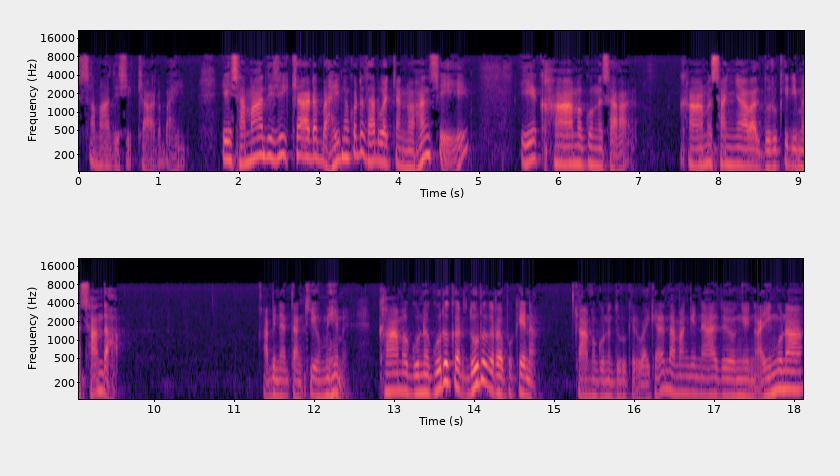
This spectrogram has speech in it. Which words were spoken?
සමාධි ශික්ෂාට බහින්න. ඒ සමාධි ශික්ෂාට බහිනකොට සරුවච්චන් වහන්සේ ඒ කාම ගුණ සහ කාම සංඥාවල් දුරු කිරීම සඳහා අපි නැත්තම් කියමු මෙහෙම. කාම ගුණ ගුරු කර දුරු කරපු කෙනා කාම ගුණ දුරු කරුවයි කියන්නේ තමන්ගේ නායදයෙන් අයින් වුණා,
